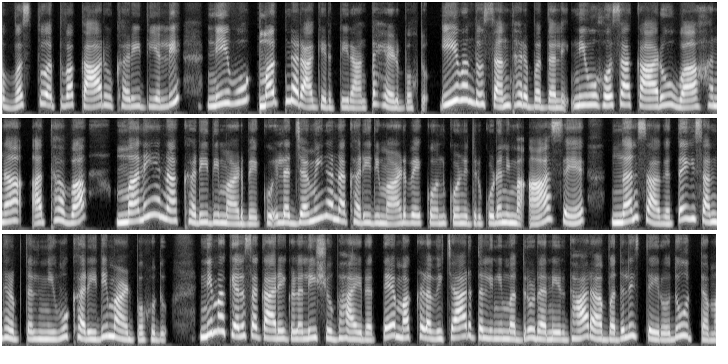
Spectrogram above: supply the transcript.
ವಸ್ತು ಅಥವಾ ಕಾರು ಖರೀದಿಯಲ್ಲಿ ನೀವು ಮಗ್ನರಾಗಿರ್ತೀರಾ ಅಂತ ಹೇಳ್ಬಹುದು. ಈ ಒಂದು ಸಂದರ್ಭದಲ್ಲಿ ನೀವು ಹೊಸ ಕಾರು, ವಾಹನ ಅಥವಾ ಮನೆಯನ್ನ ಖರೀದಿ ಮಾಡಬೇಕು, ಇಲ್ಲ ಜಮೀನನ್ನ ಖರೀದಿ ಮಾಡಬೇಕು ಅನ್ಕೊಂಡಿದ್ರು ಕೂಡ ನಿಮ್ಮ ಆಸೆ ನನ್ಸಾಗುತ್ತೆ. ಈ ಸಂದರ್ಭದಲ್ಲಿ ನೀವು ಖರೀದಿ ಮಾಡಬಹುದು. ನಿಮ್ಮ ಕೆಲಸ ಕಾರ್ಯಗಳಲ್ಲಿ ಶುಭ ಇರುತ್ತೆ, ಮಕ್ಕಳ ವಿಚಾರದಲ್ಲಿ ನಿಮ್ಮ ದೃಢ ನಿರ್ಧಾರ ಬದಲಿಸದೇ ಇರೋದು ಉತ್ತಮ.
